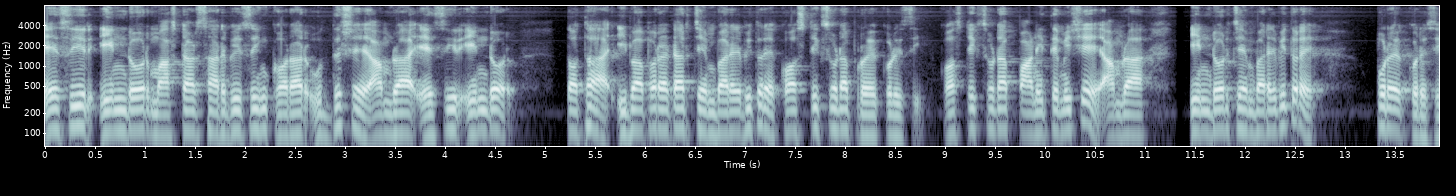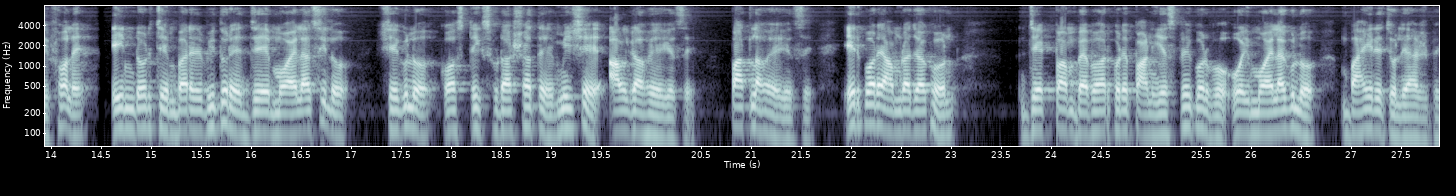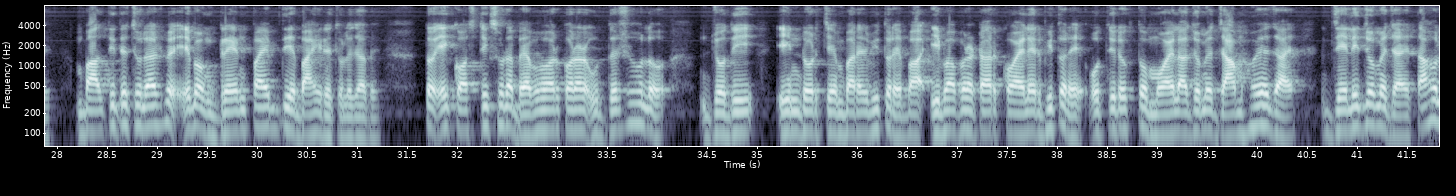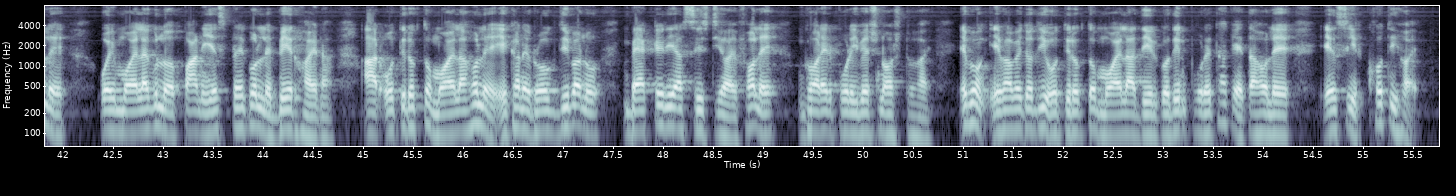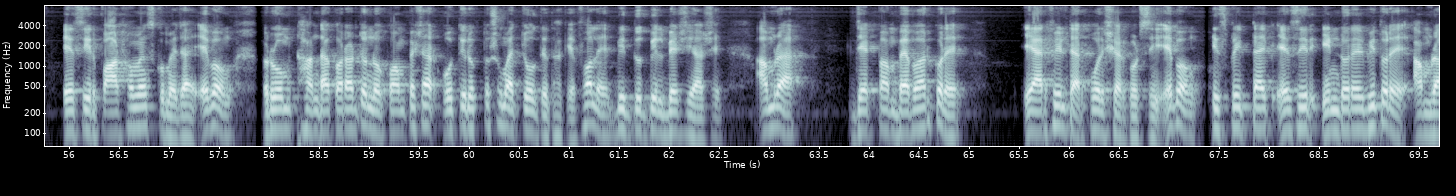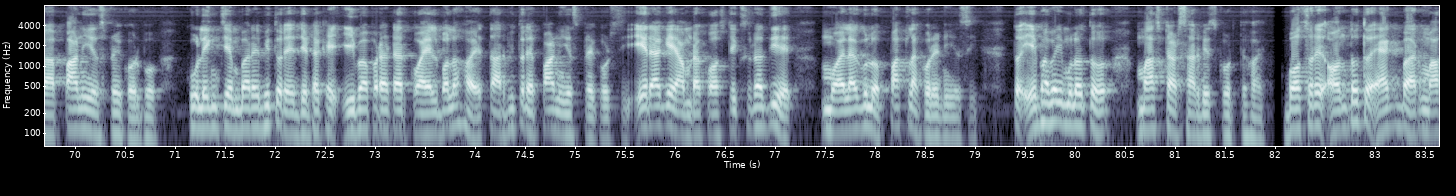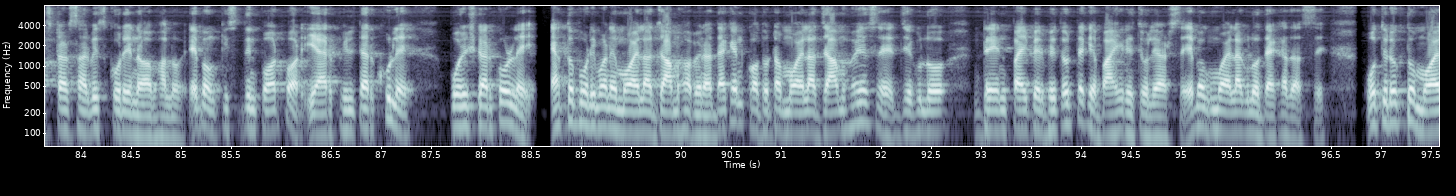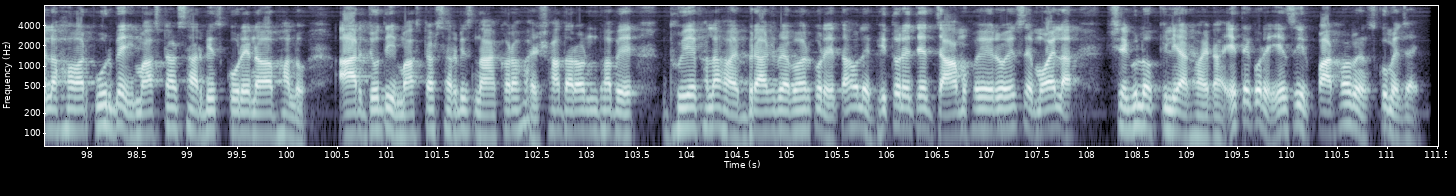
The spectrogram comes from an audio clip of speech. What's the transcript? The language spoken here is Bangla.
এসির ইনডোর মাস্টার সার্ভিসিং করার উদ্দেশ্যে আমরা এসির ইনডোর তথা ইভাপোরেটর চেম্বারের ভিতরে কস্টিক সোডা প্রয়োগ করেছি। কস্টিক সোডা পানিতে মিশিয়ে আমরা ইনডোর চেম্বারের ভিতরে প্রয়োগ করেছি। ফলে ইনডোর চেম্বারের ভিতরে যে ময়লা ছিল, সেগুলো কস্টিক সোডার সাথে মিশে আলগা হয়ে গেছে, পাতলা হয়ে গেছে। এরপরে আমরা যখন জেট পাম্প ব্যবহার করে পানি স্প্রে করব, ওই ময়লাগুলো বাইরে চলে আসবে। বালতিতে চলে আসবে এবং ড্রেন পাইপ দিয়ে বাইরে চলে যাবে। তো এই কস্টিক সোডা ব্যবহার করার উদ্দেশ্য হলো, যদি ইনডোর চেম্বারের ভিতরে বা ইভাপোরেটর কয়েলের ভিতরে অতিরিক্ত ময়লা জমে জাম হয়ে যায় জেলি জমে যায়, তাহলে ওই ময়লাগুলো পানি স্প্রে করলে বের হয় না। আর অতিরিক্ত ময়লা হলে এখানে রোগ জীবাণু ব্যাকটেরিয়ার সৃষ্টি হয়, ফলে ঘরের পরিবেশ নষ্ট হয়। এবং এভাবে যদি অতিরিক্ত ময়লা দীর্ঘদিন পড়ে থাকে, তাহলে এসির ক্ষতি হয়। এসির পারফরমেন্স কমে যায় এবং রুম ঠান্ডা করার জন্য কম্প্রেসার অতিরিক্ত সময় চলতে থাকে, ফলে বিদ্যুৎ বিল বেশি আসে। আমরা জেট পাম্প ব্যবহার করে এয়ার ফিল্টার পরিষ্কার করছি এবং স্প্রিট টাইপ এসির ইনডোরের ভিতরে আমরা পানি স্প্রে করব। কুলিং চেম্বারের ভিতরে যেটাকে ইভাপারেটার কয়েল বলা হয়, তার ভিতরে পানি স্প্রে করছি। এর আগে আমরা কস্টিক সোডা দিয়ে ময়লাগুলো পাতলা করে নিয়েছি। তো এভাবেই মূলত মাস্টার সার্ভিস করতে হয়। বছরে অন্তত একবার মাস্টার সার্ভিস করে নেওয়া ভালো এবং কিছুদিন পর পর এয়ার ফিল্টার খুলে পরিষ্কার করলে এত পরিমাণে ময়লা জাম হবে না। দেখেন কতটা ময়লা জাম হয়েছে, যেগুলো ড্রেন পাইপের ভেতর থেকে বাইরে চলে আসছে এবং ময়লাগুলো দেখা যাচ্ছে। অতিরিক্ত ময়লা হওয়ার পূর্বেই মাস্টার সার্ভিস করে নেওয়া ভালো। আর যদি মাস্টার সার্ভিস না করা হয়, সাধারণভাবে ধুয়ে ফেলা হয় ব্রাশ ব্যবহার করে, তাহলে ভিতরে যে জাম হয়ে রয়েছে ময়লা, সেগুলো ক্লিয়ার হয় না। এতে করে এসির পারফরমেন্স কমে যায়।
